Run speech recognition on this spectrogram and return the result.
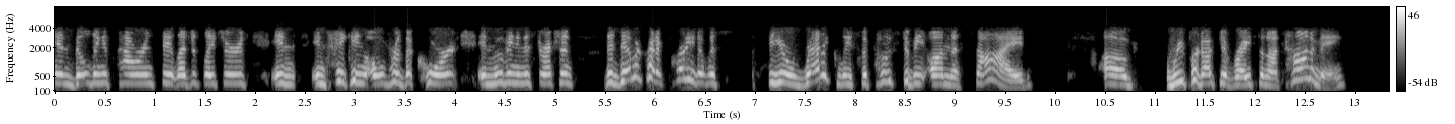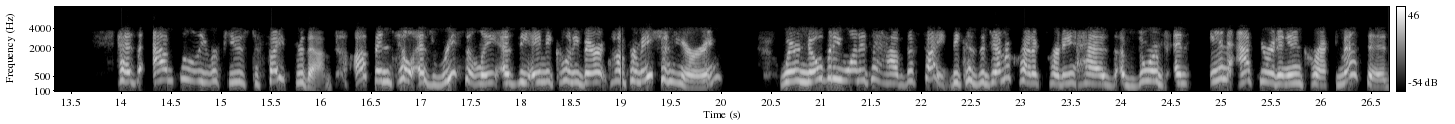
in building its power in state legislatures, in, in taking over the court, in moving in this direction, the Democratic Party that was theoretically supposed to be on the side of reproductive rights and autonomy has absolutely refused to fight for them up until as recently as the Amy Coney Barrett confirmation hearing, where nobody wanted to have the fight because the Democratic Party has absorbed an inaccurate and incorrect message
